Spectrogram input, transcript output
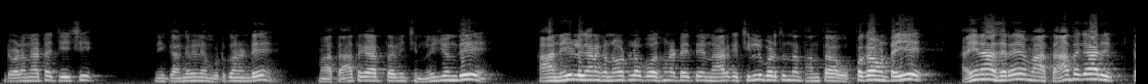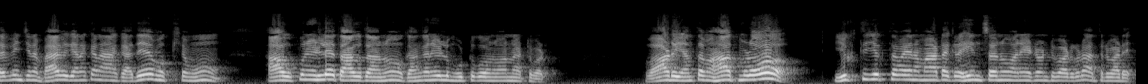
అంటే వాడన్నట్ట చీచి నీ గంగనీళ్ళు ముట్టుకోనండి. మా తాతగారు తవ్వించి నుయ్యుంది ఆ నీళ్ళు గనక నోట్లో పోసుకున్నట్టయితే నాలుక చిల్లు పడుతుంది అంత ఉప్పగా ఉంటాయి. అయినా సరే మా తాతగారి తవ్వించిన బావి గనక నాకు అదే ముఖ్యము. ఆ ఉప్పు నీళ్ళే తాగుతాను. గంగ నీళ్ళు ముట్టుకోను అన్నట్టు వాడు. వాడు ఎంత మహాత్ముడో! యుక్తియుక్తమైన మాట గ్రహించను అనేటువంటి వాడు కూడా అతడి వాడే.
